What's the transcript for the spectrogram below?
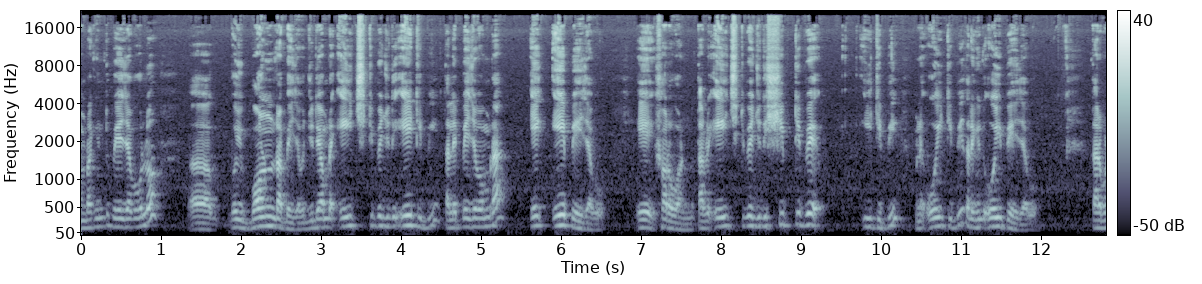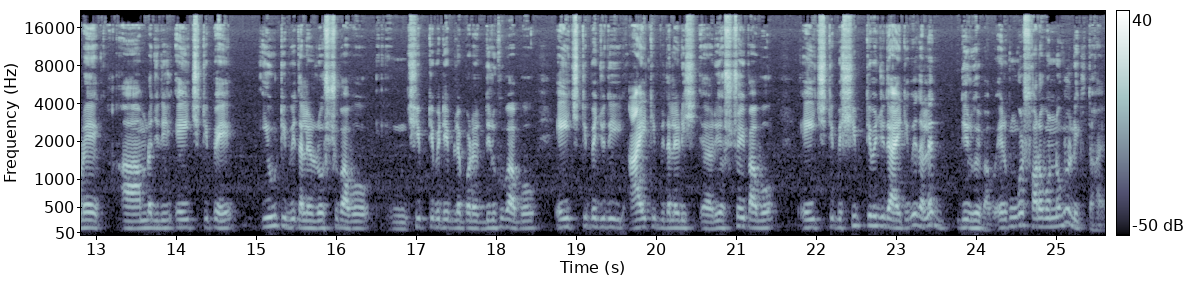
আমরা কিন্তু পেয়ে যাব হলো ওই বর্ণটা পেয়ে যাব। যদি আমরা এইচ টিপে যদি এ টিপি, তাহলে পেয়ে যাব আমরা এ এ পেয়ে যাব, এ স্বরবর্ণ। তারপরে এইচ টিপে যদি শিপ টিপে ই টিপি মানে ওই টিপি, তাহলে কিন্তু ওই পেয়ে যাব। তারপরে আমরা যদি এইচ টিপে ইউ টিপি, তাহলে রস্যু পাবো শিপ টিপে টিপলে পরে দীর্ঘ পাবো। এইচ টিপে যদি আই টিপি তাহলে আহ, পাবো। এইচ টিপে শিপ টিপে যদি আই টিপি তাহলে দীর্ঘই পাবো। এরকম করে স্বরবর্ণগুলো লিখতে হয়।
